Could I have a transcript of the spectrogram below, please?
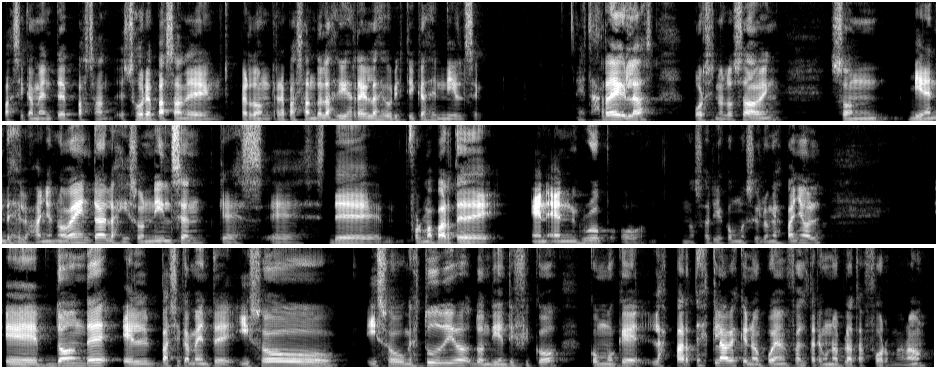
básicamente pasan, eh, perdón, repasando las 10 reglas heurísticas de Nielsen. Estas reglas, por si no lo saben, son, vienen desde los años 90, las hizo Nielsen, que es, es de, forma parte de NN Group, o no sabría cómo decirlo en español, eh, donde él básicamente hizo, hizo un estudio donde identificó como que las partes claves que no pueden faltar en una plataforma, ¿no?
